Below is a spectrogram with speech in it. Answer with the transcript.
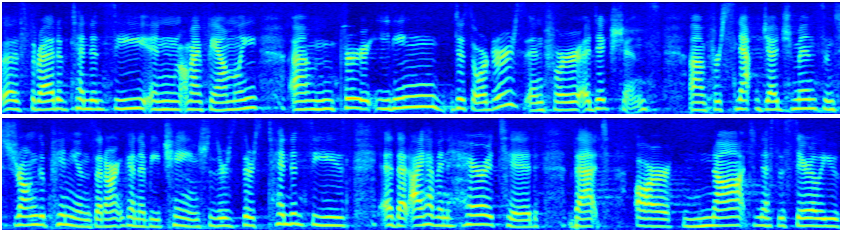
a thread of tendency in my family um, for eating disorders and for addictions. Um, for snap judgments and strong opinions that aren't going to be changed. There's, there's tendencies uh, that I have inherited that are not necessarily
